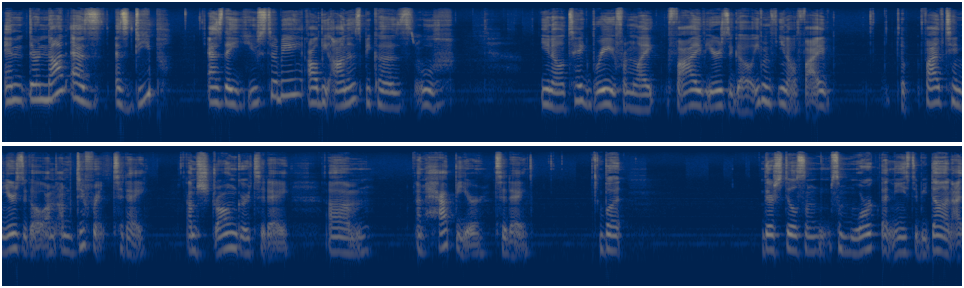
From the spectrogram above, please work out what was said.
and they're not as as deep as they used to be i'll be honest because oof, you know, take Bree from like five years ago, even, you know, five five, ten years ago. I'm, I'm different today. I'm stronger today. Um, I'm happier today. But there's still some some work that needs to be done. I,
